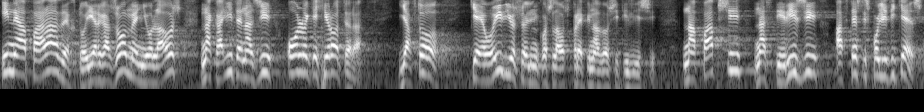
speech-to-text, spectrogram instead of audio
είναι απαράδεκτο οι εργαζόμενοι, ο λαός, να καλείται να ζει όλο και χειρότερα. Γι' αυτό και ο ίδιος ο ελληνικός λαός πρέπει να δώσει τη λύση. Να πάψει να στηρίζει αυτές τις πολιτικές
